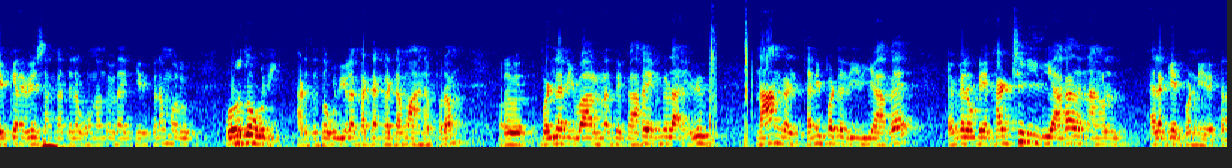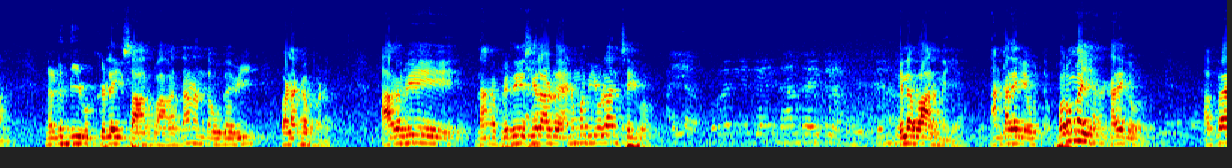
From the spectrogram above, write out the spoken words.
ஏற்கனவே சங்கத்தில் கொண்டு வந்து இறக்கி இருக்கிறோம் ஒரு ஒரு தொகுதி. அடுத்த தொகுதிகளை கட்டம் கட்டமாக அனுப்புகிறோம் ஒரு வெள்ள நிவாரணத்துக்காக எங்களை இது நாங்கள் தனிப்பட்ட ரீதியாக எங்களுடைய கட்சி ரீதியாக அதை நாங்கள் அலோகேட் பண்ணியிருக்கிறோம். நெடுந்தீவு கிளை சார்பாகத்தான் அந்த உதவி வழங்கப்படும். ஆகவே நாங்கள் பிரதேசங்களோட அனுமதியோடு செய்வோம். இல்லை ஐயா. நான் கதைக்க பொறுங்க ஐயா நான் கதைக்க அப்போ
